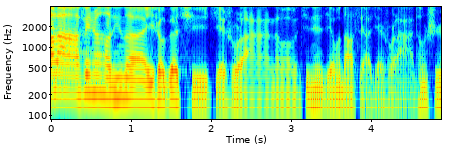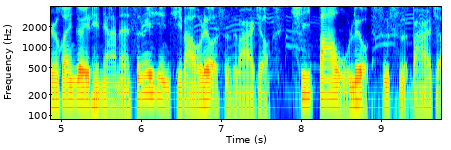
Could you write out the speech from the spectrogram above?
好啦，非常好听的一首歌曲结束啦。那么我们今天的节目到此要结束啦。同时欢迎各位添加阿南私人微信七八五六四四八二九七八五六四四八二九，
